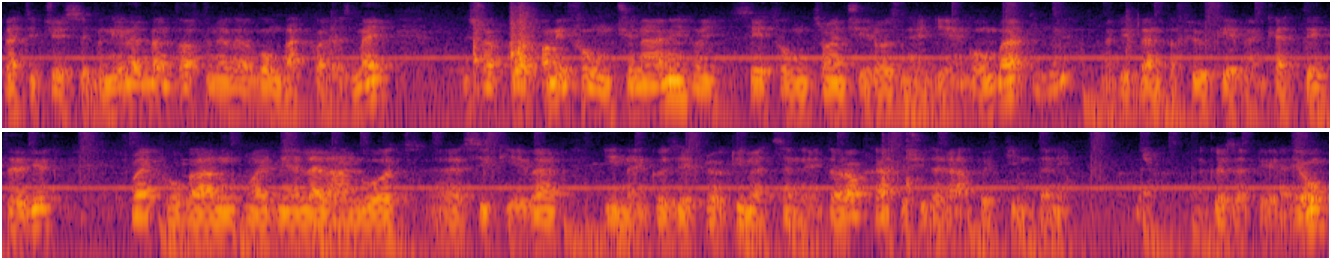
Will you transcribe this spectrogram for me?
petri csészében életben tartani, de a gombákkal ez megy. És akkor amit fogunk csinálni, hogy szét fogunk trancsírozni egy ilyen gombát, uh-huh. meg itt bent a fülkében ketté törjük, és megpróbálunk majd ilyen lelángolt eh, szikével innen középről kimetszeni egy darabkát, és ide rápöttyinteni Ja. a közepére, jó?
